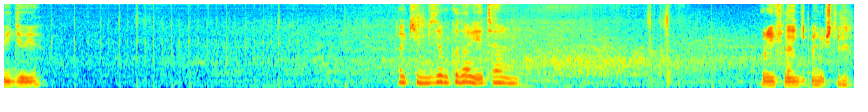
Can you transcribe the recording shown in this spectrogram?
videoyu. Bakayım bize bu kadar yeter mi? Buraya falan gitmemiş değil mi?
